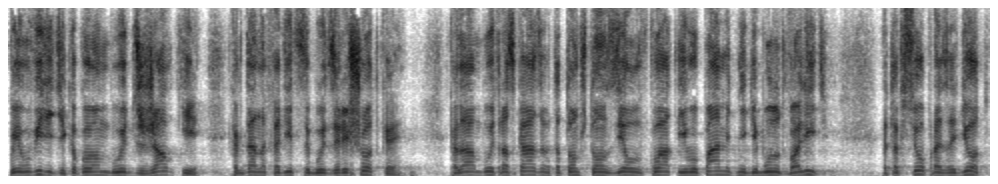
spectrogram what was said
вы увидите, какой он будет жалкий, когда находиться будет за решеткой, когда он будет рассказывать о том, что он сделал вклад, и его памятники будут валить. Это все произойдет,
